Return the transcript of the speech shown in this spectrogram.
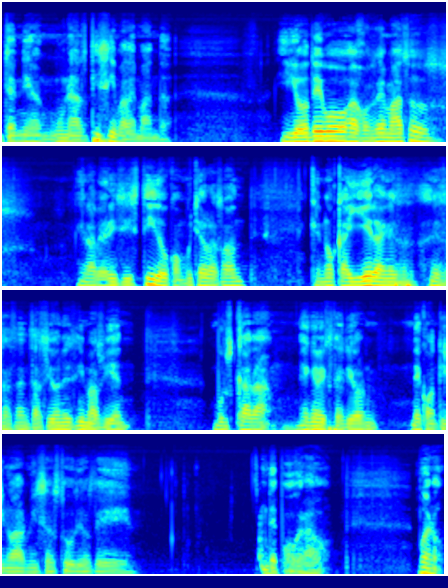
tenían una altísima demanda. Y yo debo a José Matos en haber insistido con mucha razón que no cayera en esas, tentaciones y más bien buscara en el exterior de continuar mis estudios de, de posgrado. Bueno,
